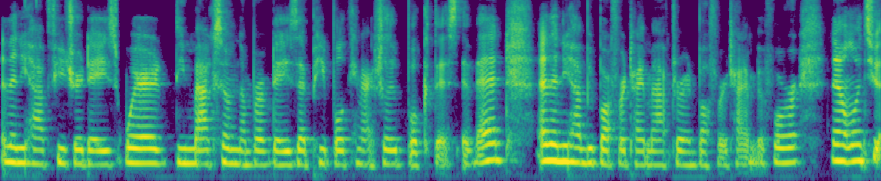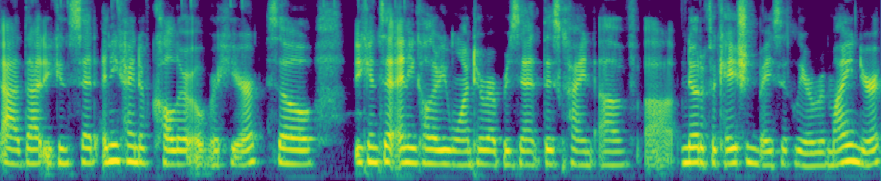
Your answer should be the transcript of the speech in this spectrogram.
And then you have future days where the maximum number of days that people can actually book this event. And then you have the buffer time after and buffer time before. Now once you add that you can set any kind of color over here. So you can set any color you want to represent this kind of uh, notification basically or reminder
